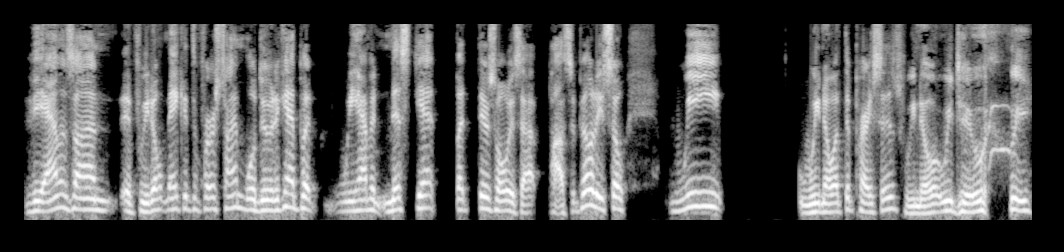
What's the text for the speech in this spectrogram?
the Amazon, if we don't make it the first time, we'll do it again. But we haven't missed yet. But there's always that possibility. So we we know what the price is. We know what we do. we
